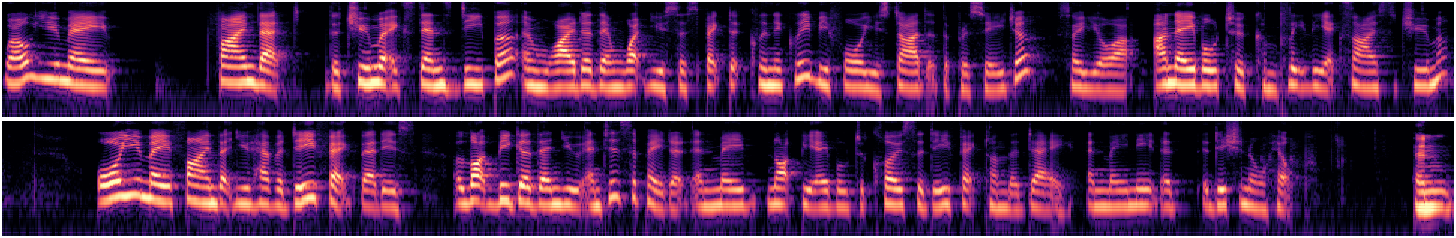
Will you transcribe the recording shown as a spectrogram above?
Well, you may find that the tumor extends deeper and wider than what you suspected clinically before you started the procedure, so you are unable to completely excise the tumor. Or you may find that you have a defect that is a lot bigger than you anticipated and may not be able to close the defect on the day and may need additional help. And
